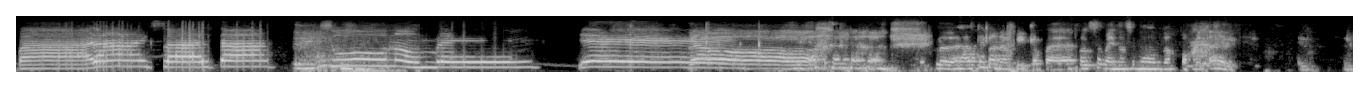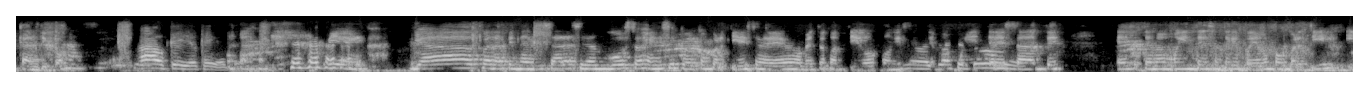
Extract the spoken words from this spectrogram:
para exaltar su nombre. Yeah. Lo dejaste con la pica para el próximo y no se nos, nos completas el, el cántico. Ah, ok, ok, Bien, ya para finalizar, ha sido un gusto, Génesis, poder compartir este momento contigo con este tema muy interesante, este tema muy interesante que podemos compartir y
